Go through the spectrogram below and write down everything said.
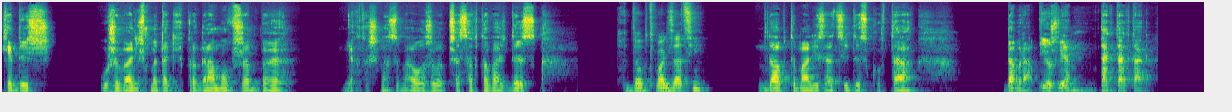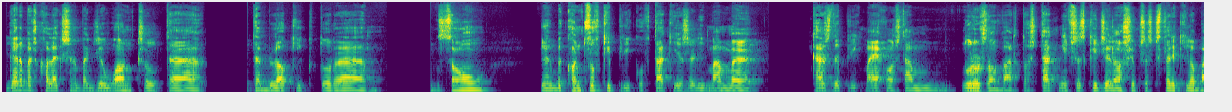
kiedyś używaliśmy takich programów, żeby, jak to się nazywało, żeby przesortować dysk. Do optymalizacji? Do optymalizacji dysków, tak. Dobra, już wiem. Tak, tak, tak. Garbage Collection będzie łączył te, te bloki, które są jakby końcówki plików, tak? Jeżeli mamy każdy plik ma jakąś tam różną wartość, tak? Nie wszystkie dzielą się przez 4 KB.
